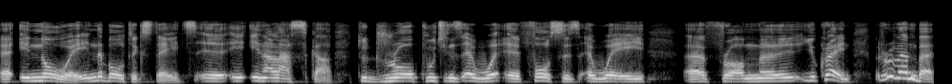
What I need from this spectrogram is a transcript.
uh, in Norway, in the Baltic states, uh, in Alaska, to draw Putin's uh, forces away uh, from uh, Ukraine. But remember,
